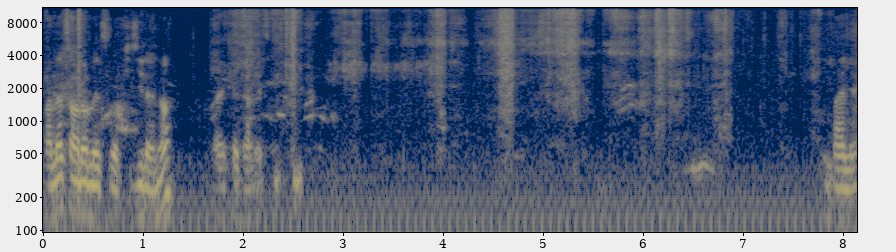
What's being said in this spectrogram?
ဗာလက်ဆောင်တော့လဲဆိုတော့ဖြည့်ကြည့်လိုက်နော်။အဲခက်တာလဲကြည့်ကြည့်။ဗာလဲ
